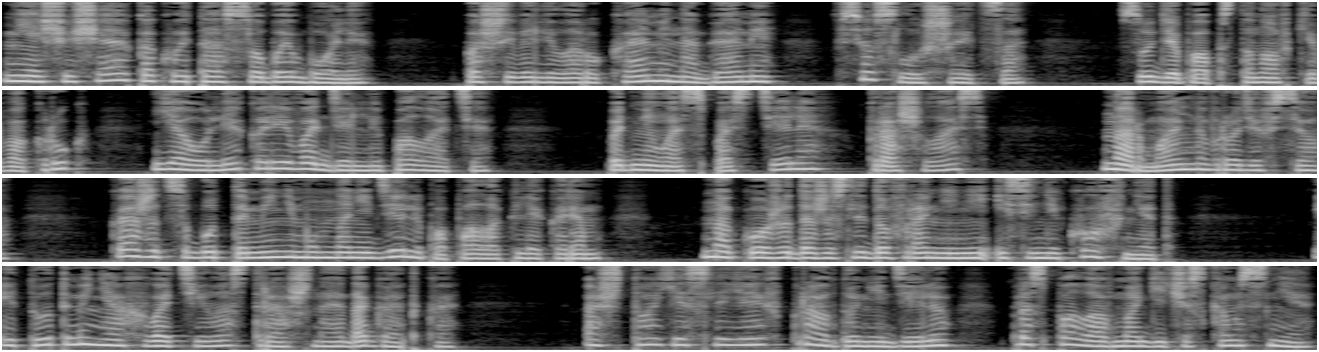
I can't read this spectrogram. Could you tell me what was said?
не ощущаю какой-то особой боли. Пошевелила руками, ногами, все слушается. Судя по обстановке вокруг, я у лекарей в отдельной палате. Поднялась с постели, прошлась, Нормально вроде все. Кажется, будто минимум на неделю попала к лекарям. На коже даже следов ранений и синяков нет. И тут меня охватила страшная догадка. А что, если я и вправду неделю проспала в магическом сне?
